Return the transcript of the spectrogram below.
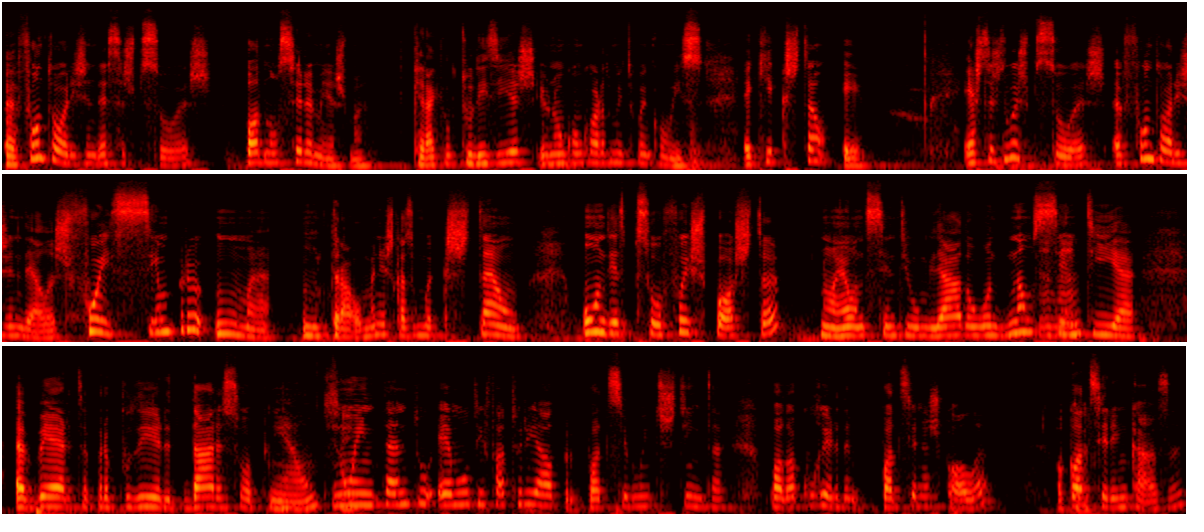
a fonte ou origem dessas pessoas pode não ser a mesma. Que era aquilo que tu dizias, eu não concordo muito bem com isso. Aqui a questão é, estas duas pessoas, a fonte a origem delas foi sempre uma, um trauma, neste caso uma questão onde a pessoa foi exposta, não é? Onde se sentiu humilhada ou onde não se sentia aberta para poder dar a sua opinião. No entanto, é multifatorial, porque pode ser muito distinta. Pode ocorrer, de- pode ser na escola, pode ser em casa,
